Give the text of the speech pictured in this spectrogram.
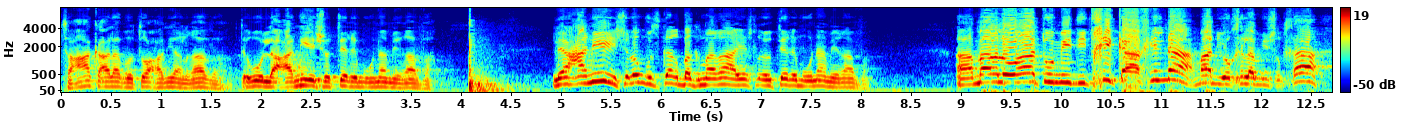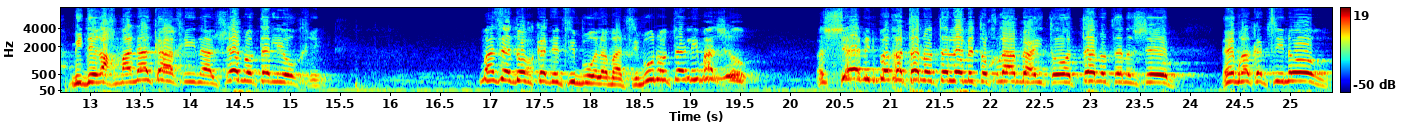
צעק עליו אותו עני על רבא. תראו, לעני יש יותר אמונה מרבא. לעני, שלא מוזכר בגמרא, יש לו יותר אמונה מרבא. אמר לו, אטו מדידכי כאכיל נא. מה, אני אוכל למשלך? מדי רחמנא כאכיל נא, השם נותן לי אוכל. מה זה דוח כדי ציבור? למה הציבור נותן לי משהו? השם יתברך, אתה נותן להם את אוכלם בעיתו, אתה נותן השם. הם רק הצינור.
